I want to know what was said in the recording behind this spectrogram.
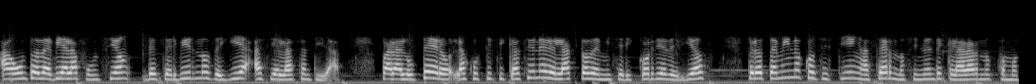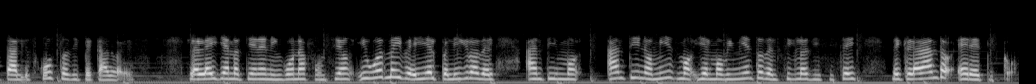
aún todavía la función de servirnos de guía hacia la santidad. Para Lutero, la justificación era el acto de misericordia de Dios, pero también no consistía en hacernos, sino en declararnos como tales, justos y pecadores. La ley ya no tiene ninguna función y Wesley veía el peligro del antinomismo y el movimiento del siglo XVI declarando herético.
